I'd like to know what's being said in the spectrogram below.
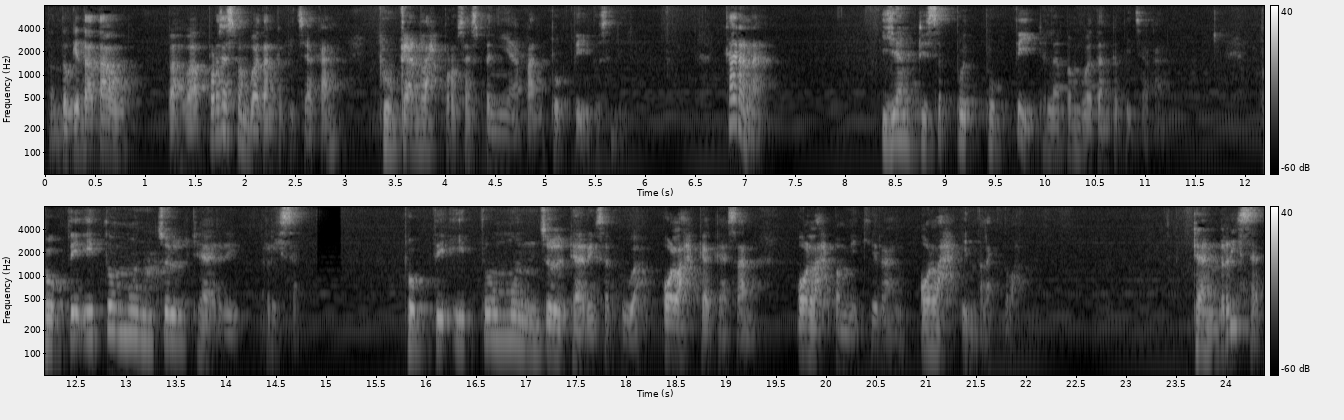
tentu kita tahu bahwa proses pembuatan kebijakan bukanlah proses penyiapan bukti itu sendiri. Karena yang disebut bukti dalam pembuatan kebijakan, bukti itu muncul dari riset bukti itu muncul dari sebuah olah gagasan, olah pemikiran, olah intelektual. Dan riset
